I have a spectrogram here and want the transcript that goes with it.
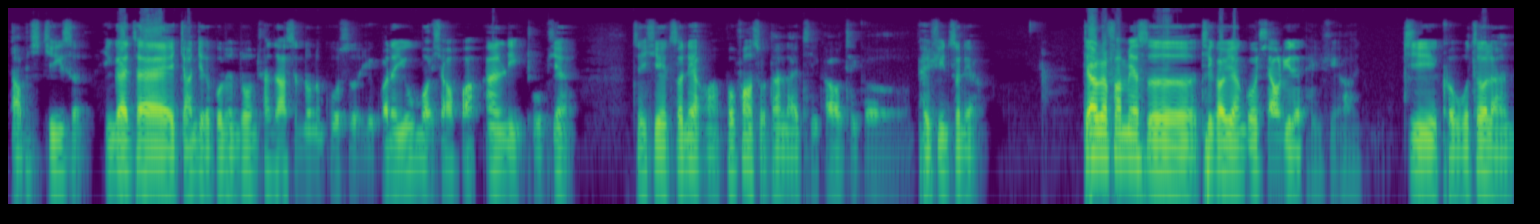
打不起精神。应该在讲解的过程中穿插生动的故事、有关的幽默笑话、案例、图片这些资料啊，播放手段来提高这个培训质量。第二个方面是提高员工效率的培训啊，即口无遮拦。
